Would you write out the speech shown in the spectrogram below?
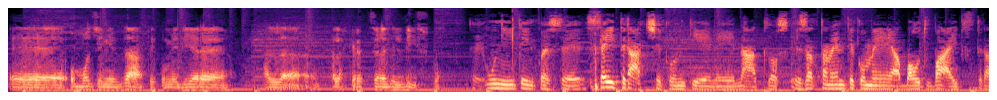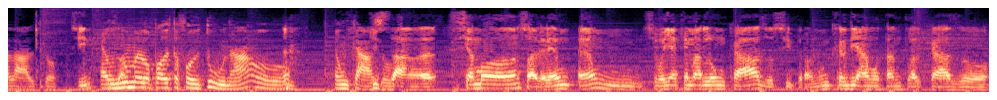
eh, omogenizzate, come dire, al, alla creazione del disco. Unite in queste sei tracce contiene Natlos, esattamente come About Vibes tra l'altro. Sì, è un esatto. numero portafortuna o è un caso? Chissà, siamo, non so, è un, è un, se vogliamo chiamarlo un caso, sì, però non crediamo tanto al caso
